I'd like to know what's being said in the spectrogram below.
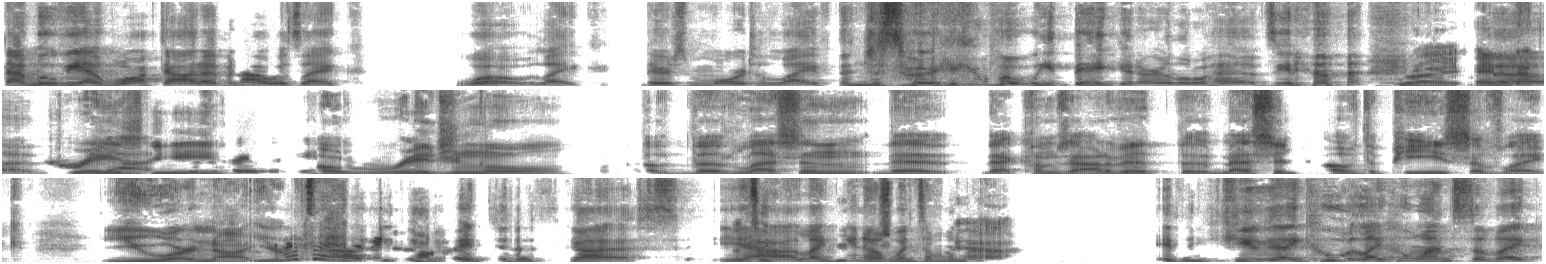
that movie I walked out of and I was like, whoa, like there's more to life than just like, what we think in our little heads, you know? right. And that's Uh, crazy. yeah, it was a great movie. original uh, the lesson that that comes out of it the message of the piece of like you are not your it's a heavy topic to discuss. That's yeah, like you know, when someone yeah. It's a huge like who like who wants to like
